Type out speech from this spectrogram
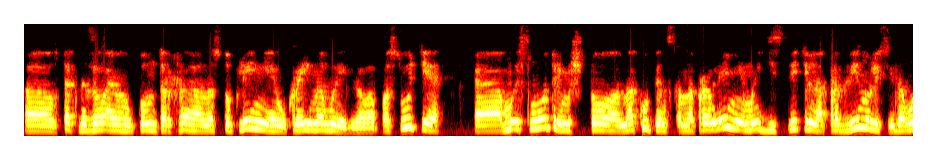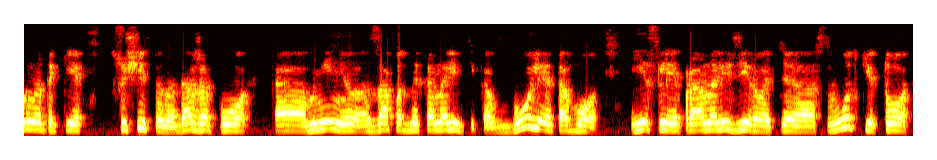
в так называемом контрнаступлении Украина выиграла. По сути, э, мы смотрим, что на Купинском направлении мы действительно продвинулись и довольно-таки существенно, даже по мнению западных аналитиков. Более того, если проанализировать сводки, то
